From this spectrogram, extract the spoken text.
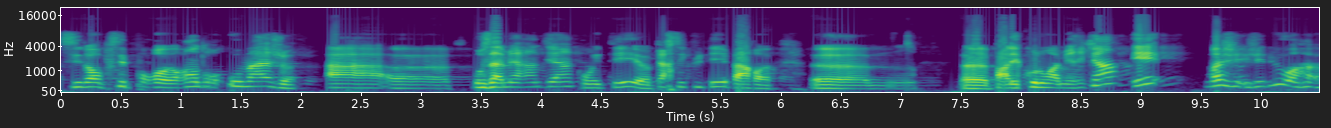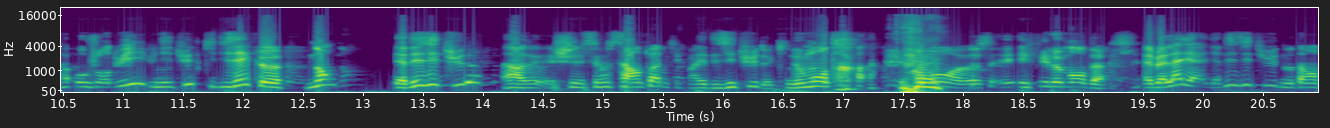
C'est pour rendre hommage à aux Amérindiens qui ont été persécutés par par les colons américains. Et moi j'ai lu aujourd'hui une étude qui disait que non, il y a des études, c'est Antoine qui parlait des études qui nous montrent comment euh, est fait le monde. Et eh bien là, il y, a, il y a, des études, notamment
